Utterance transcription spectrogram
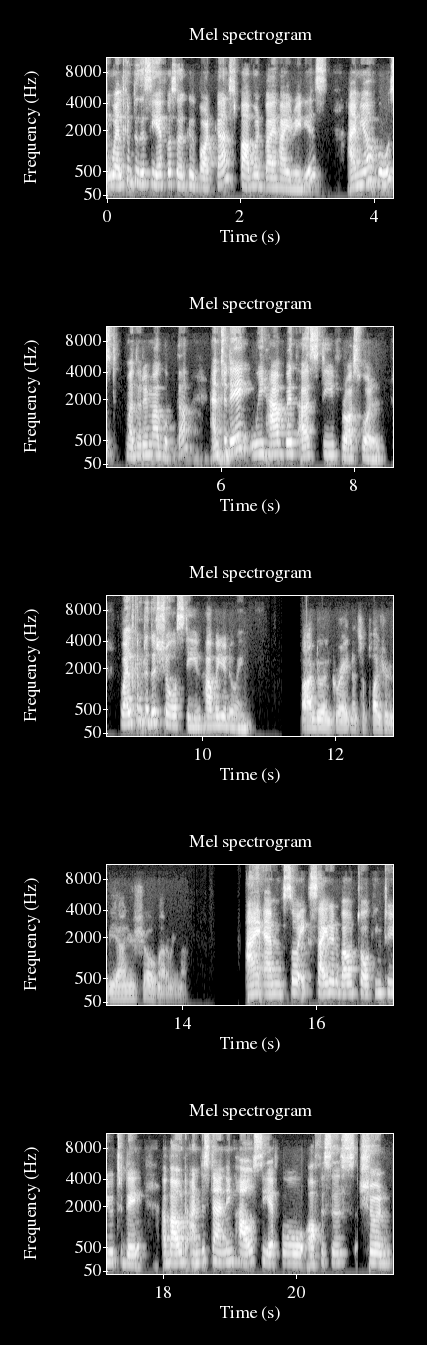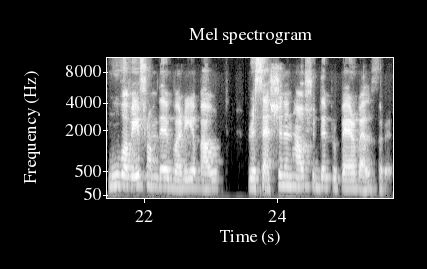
welcome to the CFO Circle podcast powered by HighRadius. I'm your host, Madhurima Gupta, and today we have with us Steve Rosvold. Welcome to the show, Steve. How are you doing? I'm doing great, and it's a pleasure to be on your show, Madhurima. I am so excited about talking to you today about understanding how CFO offices should move away from their worry about recession and how should they prepare well for it.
